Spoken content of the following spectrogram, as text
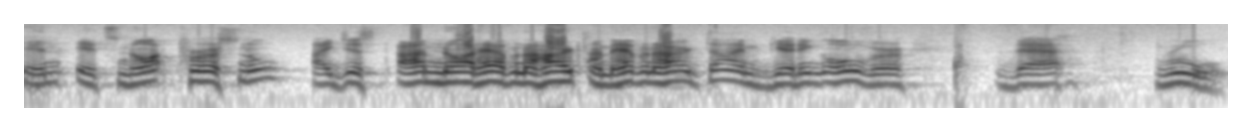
And it's not personal, I just, I'm not having a hard, I'm having a hard time getting over that rule.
